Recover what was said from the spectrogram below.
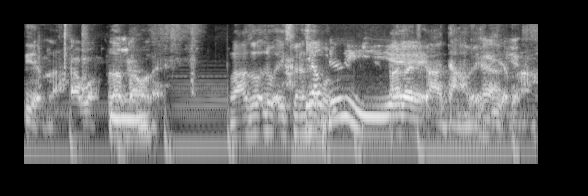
သိရမလားဟုတ်ပါဘယ်လောက်ကောင်းလဲငါဆိုအဲ့လို expensive hobby ရဲ့ life ကဒါပဲသိရမလား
